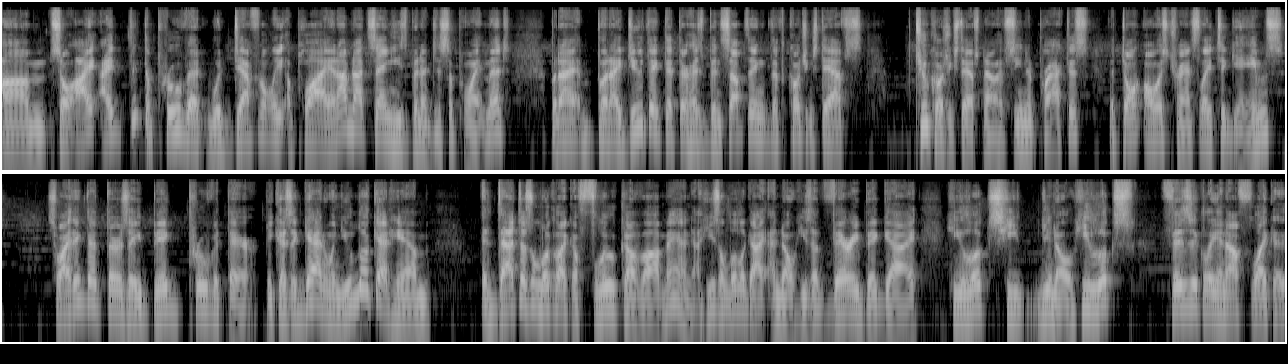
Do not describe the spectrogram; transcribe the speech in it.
um, so I, I think the prove it would definitely apply and i'm not saying he's been a disappointment but i but i do think that there has been something that the coaching staffs two coaching staffs now have seen in practice that don't always translate to games so I think that there's a big prove it there because again, when you look at him, that doesn't look like a fluke of uh man, he's a little guy. I know he's a very big guy. He looks he you know, he looks physically enough like a,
